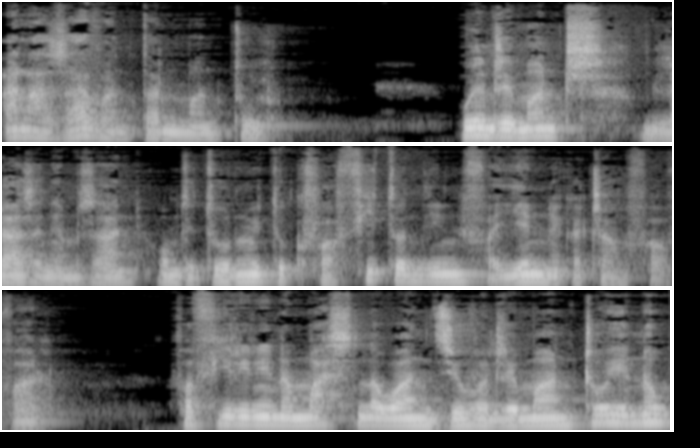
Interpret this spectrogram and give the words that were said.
hanazava ny tany manontolo. Hoy Andriamanitra milaza ny amin'izany ao amin'ny Detornomy toko fahafito andininy fahenina ka hatramin'ny fahavalo. fa firenena masina ho an'i Jehovah Andriamanitrao ianao,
